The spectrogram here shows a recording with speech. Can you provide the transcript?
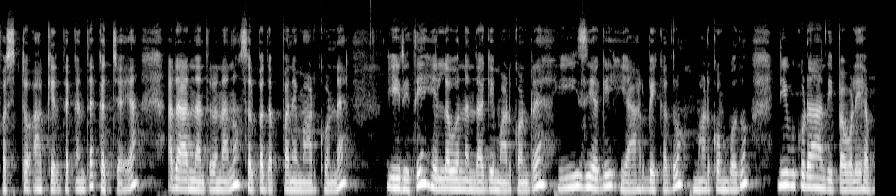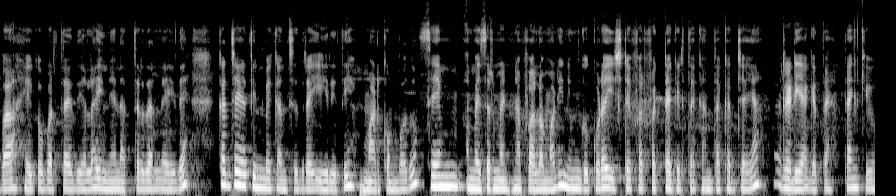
ಫಸ್ಟು ಹಾಕಿರ್ತಕ್ಕಂಥ ಕಜ್ಜಾಯ. ಅದಾದ ನಂತರ ನಾನು ಸ್ವಲ್ಪ ದಪ್ಪನೆ ಮಾಡಿಕೊಂಡೆ. ಈ ರೀತಿ ಎಲ್ಲ ಒಂದೊಂದಾಗಿ ಮಾಡಿಕೊಂಡ್ರೆ ಈಸಿಯಾಗಿ ಯಾರು ಬೇಕಾದರೂ ಮಾಡ್ಕೊಬೋದು. ನೀವು ಕೂಡ ದೀಪಾವಳಿ ಹಬ್ಬ ಹೇಗೋ ಬರ್ತಾ ಇದೆಯಲ್ಲ, ಇನ್ನೇನು ಹತ್ತಿರದಲ್ಲೇ ಇದೆ. ಕಜ್ಜಾಯ ತಿನ್ಬೇಕನ್ಸಿದ್ರೆ ಈ ರೀತಿ ಮಾಡ್ಕೊಬೋದು. ಸೇಮ್ ಮೆಜರ್ಮೆಂಟ್ನ ಫಾಲೋ ಮಾಡಿ ನಿಮಗೂ ಕೂಡ ಇಷ್ಟೇ ಪರ್ಫೆಕ್ಟಾಗಿರ್ತಕ್ಕಂಥ ಕಜ್ಜಾಯ ರೆಡಿ ಆಗುತ್ತೆ. ಥ್ಯಾಂಕ್ ಯು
